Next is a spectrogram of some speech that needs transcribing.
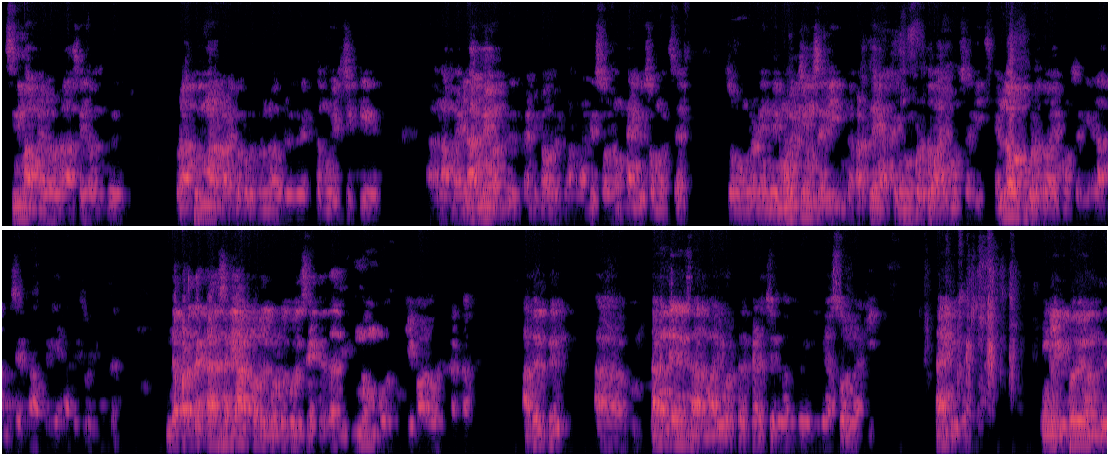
சினிமா மேல உள்ள ஆசையில வந்து ஒரு அற்புதமான படைப்பை கொடுக்கணும்னு அவர் எடுத்த முயற்சிக்கு நாம எல்லாருமே வந்து கண்டிப்பா அவருக்கு நம்ம நன்றி சொல்லணும். Thank you so much sir so உங்களுடைய இந்த முயற்சியும் சரி இந்த படத்துல எனக்கு நீங்க கொடுத்த வாய்ப்பும் சரி எல்லோருக்கும் கொடுத்த வாய்ப்பும் சரி எல்லாருக்கும் சேர்த்து நான் பெரிய நன்றி சார் இந்த படத்தை சரியான முறையில் கொண்டு போய் சேர்க்கிறது அது இன்னும் ஒரு முக்கியமான ஒரு கட்டம். அதற்கு தனஞ்சயன் சார் மாதிரி ஒருத்தர் கிடைச்சது வந்து சொல் லக்கி தேங்க்யூ சார் எங்களுக்கு இப்பவே வந்து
